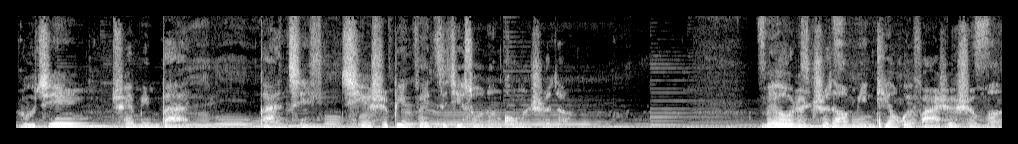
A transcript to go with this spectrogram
如今却明白，感情其实并非自己所能控制的。没有人知道明天会发生什么。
